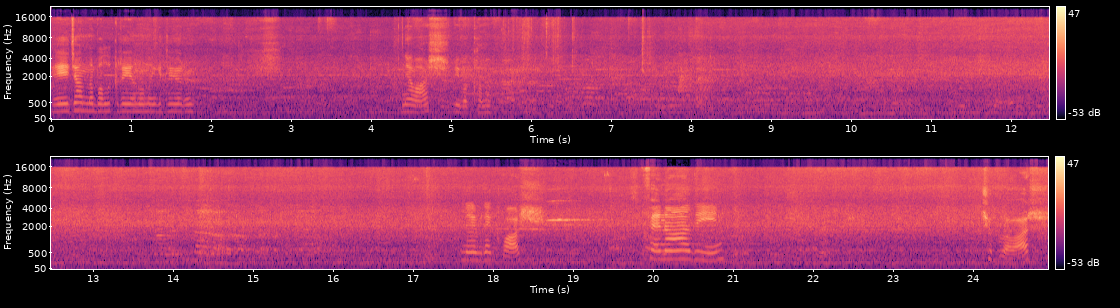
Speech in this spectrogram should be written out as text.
Heyecanla balık reyonuna gidiyorum. Ne var? Bir bakalım. Levrek var. Fena değil. Çupra var.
